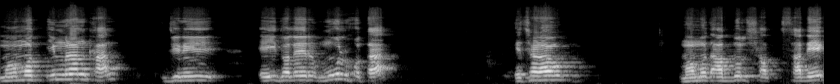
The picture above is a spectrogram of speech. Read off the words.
মোহাম্মদ ইমরান খান, যিনি এই দলের মূল হোতা। এছাড়াও মোহাম্মদ আব্দুল সাদেক,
